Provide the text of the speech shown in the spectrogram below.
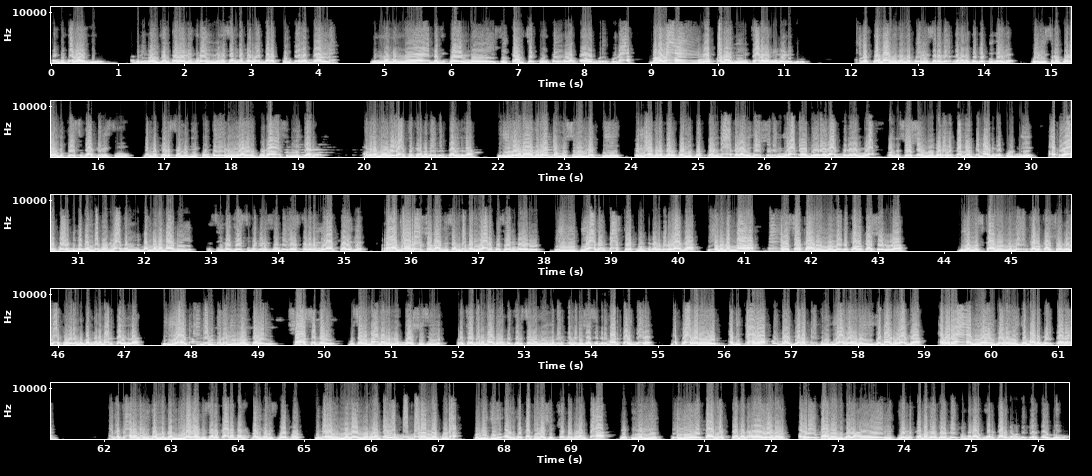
ಖಂಡಿತವಾಗಿ. ಅದು ರಿವೆಂಜ್ ಅಂತ ಹೇಳಿದ್ರೆ ಇಲ್ಲಿನ ಸಂಘ ಪರಿವಾರ ಬರಕ್ಕುಂಟೆಲದ್ದ ಅಲ್ಲ. ನಿನ್ನೆ ಮೊನ್ನೆ ಬಜಪೆಯಲ್ಲಿ ಶ್ರೀಕಾಂತ್ ಶೆಟ್ಟಿ ಅಂತ ಹೇಳುವಂತಹ ಒಬ್ರು ಕೂಡ ಬಹಳ ಓಪನ್ ಆಗಿ ವಿಚಾರವನ್ನು ಹೇಳಿದ್ರು. ಅವತ್ತೇ ನಾವು ಇದನ್ನು ಪೊಲೀಸರ ಗಮನಕ್ಕೆ ಕೊಟ್ಟಿದ್ದೇವೆ. ಪೊಲೀಸರು ಕೂಡ ಒಂದು ಕೇಸು ದಾಖಲಿಸಿ ನಮ್ಮ ಕೆಲಸ ಮುಗಿಯಿತು ಅಂತ ಹೇಳಿ ಅವರು ಕೂಡ ಸುಮ್ಮನಿದ್ದಾರೆ ಅವರ ಮೇಲೆ ಯಾಕೆ ಕ್ರಮ ಕೈಗೊಳ್ತಾ ಇಲ್ಲ? ಇಲ್ಲಿ ಏನಾದರೂ ಒಬ್ಬ ಮುಸ್ಲಿಂ ವ್ಯಕ್ತಿ ಎಲ್ಲಿಯಾದರೂ ಗಲ್ಫಲ್ಲಿ ಕೂತ್ಕೊಂಡ ಅಥವಾ ವಿದೇಶದಲ್ಲಿ ಅಥವಾ ಬೇರೆ ರಾಜ್ಯಗಳಲ್ಲಿ ಒಂದು ಸೋಷಿಯಲ್ ಮೀಡಿಯಾದಲ್ಲಿ ಕಮೆಂಟ್ ಮಾಡಿದ ಕೂಡಲೇ ಆತ ಏರ್ಪೋರ್ಟ್ಗೆ ಬಂದ ಕೂಡಲೇ ಅದನ್ನು ಬಂಧನ ಮಾಡಿ ಸೀದಾ ಜೇಸಿಗೆ ಕಳಿಸುವಂತ ವ್ಯವಸ್ಥೆಗಳಲ್ಲಿ ಆಗ್ತಾ ಇದೆ. ರಾಜಾರೋಷವಾಗಿ ಸಂಘ ಪರಿವಾರಕ್ಕೆ ಸೇರಿದವರು ಈ ರೀತಿಯಾದಂತಹ ಸ್ಟೇಟ್ಮೆಂಟ್ಗಳು ಕೊಡುವಾಗ ಏನು ನಮ್ಮ ಹೊಸ ಕಾನೂನಿನಲ್ಲಿ ಅದಕ್ಕೆ ಅವಕಾಶ ಇಲ್ವಾ ಬಿಎಂಎಸ್ ಕಾನೂನಿನಲ್ಲಿ ಅದಕ್ಕೆ ಅವಕಾಶ ಇಲ್ಲ. ಯಾಕೆ ಇವರನ್ನು ಬಂಧನ ಮಾಡ್ತಾ ಇಲ್ಲ? ಇಲ್ಲಿ ಆಡ- ಆಡಳಿತದಲ್ಲಿ ಇರುವಂತವರು ಶಾಸಕರು ಮುಸಲ್ಮಾನರನ್ನು ಉದ್ದೇಶಿಸಿ ಪ್ರಚೋದನೆ ಮಾಡುವಂತ ಕೆಲಸವನ್ನು ಇಲ್ಲಿ ಬೆಳ್ತಂಗಡಿ ಶಾಸಕರು ಮಾಡ್ತಾ ಇದ್ದಾರೆ. ಮತ್ತೆ ಅವರು ಅಧಿಕಾರ, ಒಬ್ಬ ಜನಪ್ರತಿನಿಧಿಯಾದವನು ಹೀಗೆ ಮಾಡುವಾಗ ಅವರ ಅನುಯಾಯಿಗಳು ಹೀಗೆ ಮಾಡದಿರ್ತಾರ? ಆದ ಕಾರಣ ಇದನ್ನು ಗಂಭೀರವಾಗಿ ಸರ್ಕಾರ ಪರಿ- ಪರಿಗಣಿಸಬೇಕು ಇದರ ಹಿನ್ನೆಲೆಯಲ್ಲಿರುವಂತಹ ಒಬ್ಬೊಬ್ಬರನ್ನು ಕೂಡ ಹುಡುಕಿ ಅವನಿಗೆ ಕಠಿಣ ಶಿಕ್ಷೆ ಕೊಡುವಂತಹ ನಿಟ್ಟಿನಲ್ಲಿ ಇಲ್ಲಿ ಕಾರ್ಯಕ್ರಮ ಏನು, ಅವರು ಕಾನೂನುಗಳ ರೀತಿಯಲ್ಲಿ ಕ್ರಮ ಕೈಗೊಳ್ಳಬೇಕು ಅಂತ ನಾವು ಸರ್ಕಾರದ ಮುಂದೆ ಕೇಳ್ತಾ ಇದ್ದೇವೆ.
